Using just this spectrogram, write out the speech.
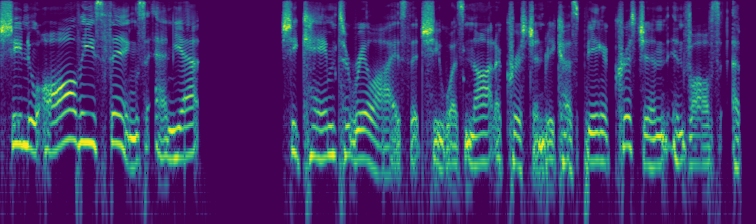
She knew all these things, and yet she came to realize that she was not a Christian because being a Christian involves a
